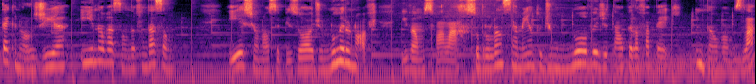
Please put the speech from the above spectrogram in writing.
Tecnologia e Inovação da Fundação. Este é o nosso episódio número 9 e vamos falar sobre o lançamento de um novo edital pela FAPEG. Então vamos lá?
